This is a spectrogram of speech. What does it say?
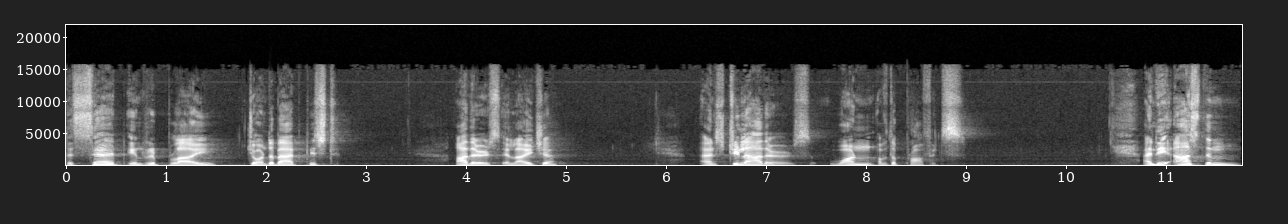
They said in reply, John the Baptist, others, Elijah, and still others, one of the prophets. And he asked them,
